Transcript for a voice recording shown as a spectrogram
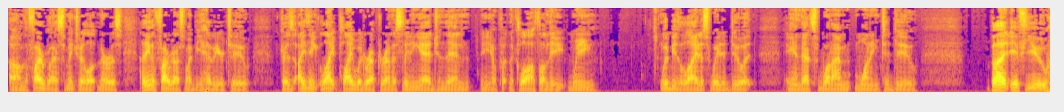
Um, the fiberglass makes me a little nervous. I think the fiberglass might be heavier too, because I think light plywood wrapped around this leading edge and then, you know, putting the cloth on the wing would be the lightest way to do it. And that's what I'm wanting to do. But if you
